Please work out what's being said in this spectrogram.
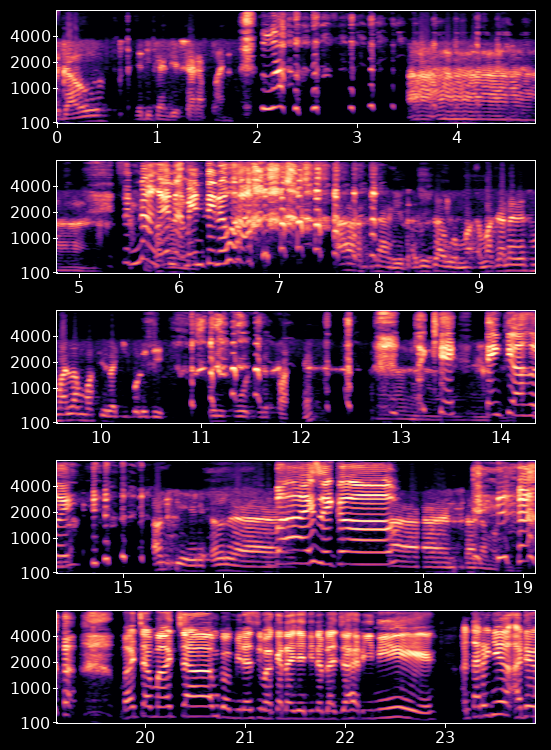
tegaul, jadikan dia sarapan. ah, Senang eh nak maintain awak. ah, senang je, tak susah pun. Ma- makanan yang semalam masih lagi boleh di food ke depan. Eh? Ah. okay. Thank you, Ahoy. Okay, alright. Bye. Assalamualaikum. Bye. Salam. Macam-macam kombinasi makanan yang Dina belajar hari ni. Antaranya ada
